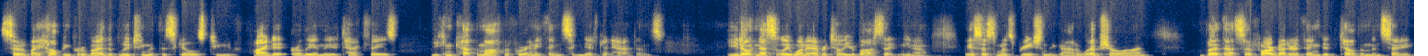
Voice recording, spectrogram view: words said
So by helping provide the blue team with the skills to find it early in the attack phase, you can cut them off before anything significant happens you don't necessarily want to ever tell your boss that you know a system was breached and they got a web shell on but that's a far better thing to tell them than say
